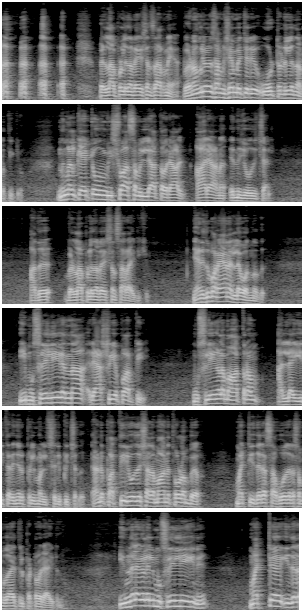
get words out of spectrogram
വെള്ളാപ്പള്ളി നടേശൻ സാറിനെയാണ് വേണമെങ്കിൽ ഒരു സംശയം വെച്ചൊരു വോട്ടെടൽ നടത്തിക്കൂ. നിങ്ങൾക്ക് ഏറ്റവും വിശ്വാസമില്ലാത്ത ഒരാൾ ആരാണ് എന്ന് ചോദിച്ചാൽ അത് വെള്ളാപ്പള്ളി നടേശൻ സാറായിരിക്കും. ഞാനിത് പറയാനല്ല വന്നത്. ഈ മുസ്ലിം ലീഗ് എന്ന രാഷ്ട്രീയ പാർട്ടി മുസ്ലിങ്ങളെ മാത്രം അല്ല ഈ തെരഞ്ഞെടുപ്പിൽ മത്സരിപ്പിച്ചത്. ഏതാണ്ട് പത്തിരുപത് ശതമാനത്തോളം പേർ മറ്റിതര സഹോദര സമുദായത്തിൽപ്പെട്ടവരായിരുന്നു. ഇന്നലകളിൽ മുസ്ലിം ലീഗിന് മറ്റ് ഇതര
